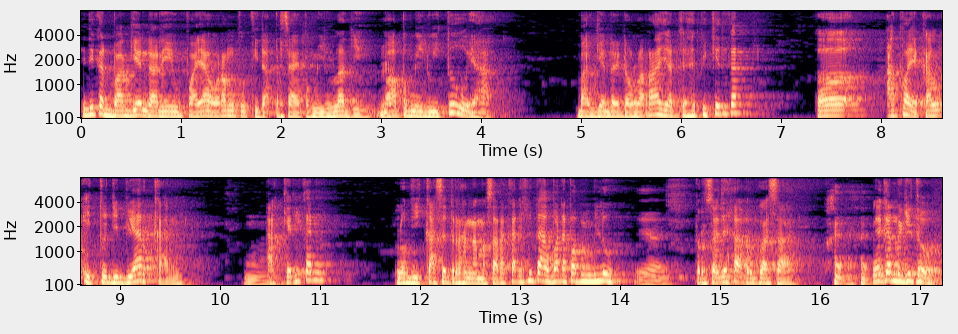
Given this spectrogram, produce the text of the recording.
ini kan bagian dari upaya orang untuk tidak percaya pemilu lagi. Ya. Bahwa pemilu itu ya bagian dari daulat rakyat. Saya pikir kan eh, apa ya kalau itu dibiarkan, hmm. akhirnya kan logika sederhana masyarakat itu sudah buat apa pemilu? Ya. Terus saja berkuasa. ya kan begitu.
